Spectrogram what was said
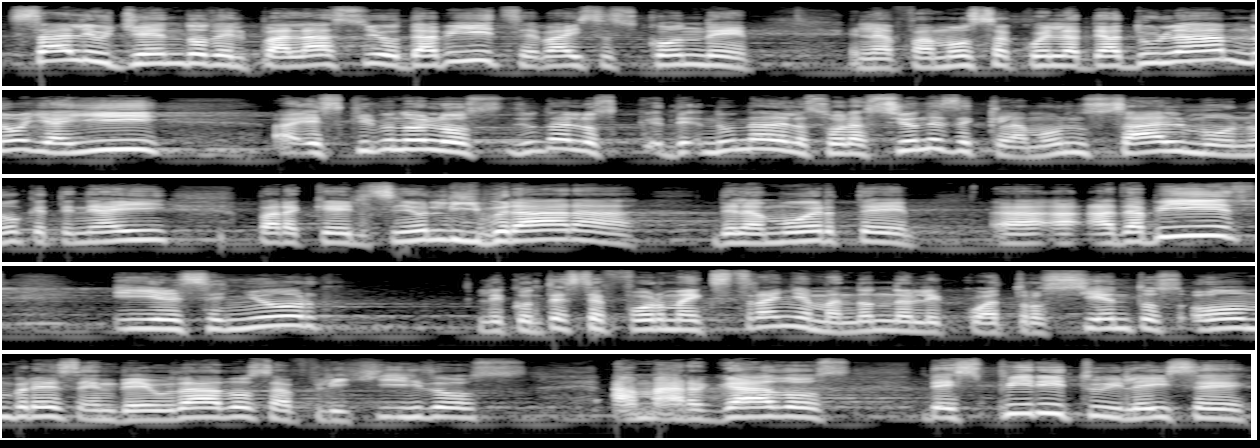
sale huyendo del palacio David, se va y se esconde en la famosa cuela de Adulam, ¿no? Y ahí ah, escribe uno de, los, una de, los, una de las oraciones de clamor, un salmo, ¿no? Que tenía ahí para que el Señor librara de la muerte a, a, a David. Y el Señor le contesta de forma extraña, mandándole 400 hombres endeudados, afligidos, amargados de espíritu y le dice,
